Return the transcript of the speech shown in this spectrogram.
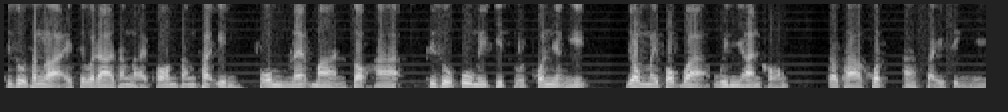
พิสูจน์ทั้งหลายเทวดาทั้งหลายพร้อมทั้งพระอินทร์พรหมและมารเสาะหาพิสูจผู้มีจิตหลุดพ้นอย่างนี้ ย่อมไม่พบว่าวิญญาณของตถาคตอาศัยสิ่งนี้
